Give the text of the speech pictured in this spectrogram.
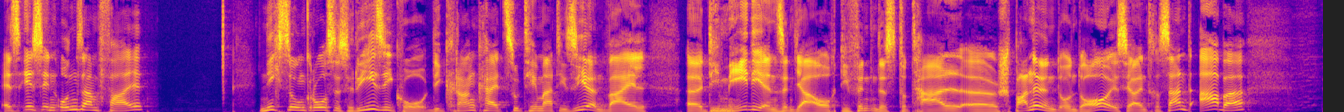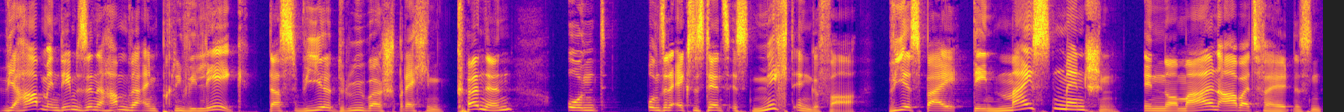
Es ist in unserem Fall nicht so ein großes Risiko, die Krankheit zu thematisieren, weil äh, die Medien sind ja auch, die finden das total äh, spannend und oh, ist ja interessant, aber wir haben in dem Sinne haben wir ein Privileg, dass wir drüber sprechen können und unsere Existenz ist nicht in Gefahr, wie es bei den meisten Menschen in normalen Arbeitsverhältnissen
